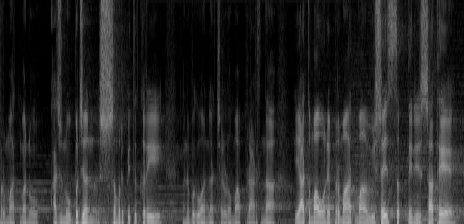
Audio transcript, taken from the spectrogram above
પરમાત્માનું આજનું ભજન સમર્પિત કરી અને ભગવાનના ચરણોમાં પ્રાર્થના, એ આત્માઓને પરમાત્મા વિશેષ શક્તિની સાથે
